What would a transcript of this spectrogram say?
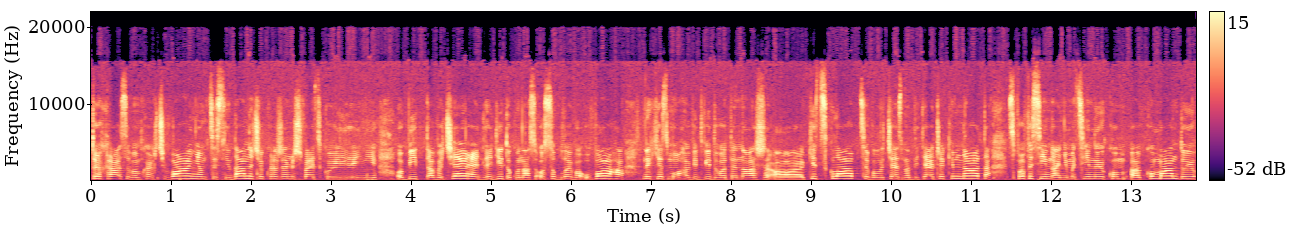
трьохразовим харчуванням. Це сніданочок в режимі шведської лінії, обід та вечеря. Для діток у нас особлива увага. В них є змога відвідувати наш Kids Club. Це величезна дитяча кімната з професійною анімаційною е, командою,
